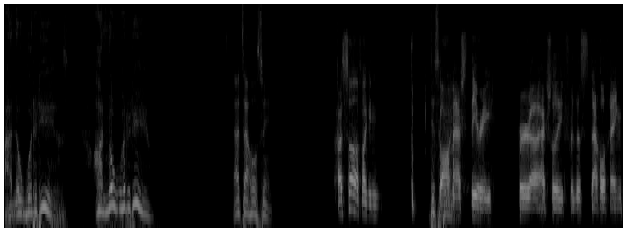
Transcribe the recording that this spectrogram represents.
I know what it is. I know what it is. That's that whole scene. I saw a fucking bomb Disappointing. ass theory for uh, actually for this that whole thing,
